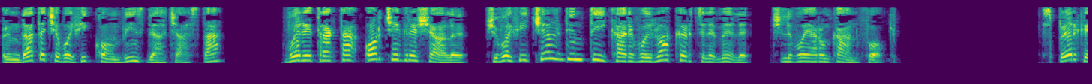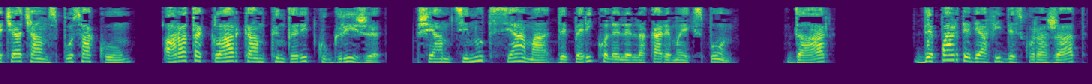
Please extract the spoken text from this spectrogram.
Îndată ce voi fi convins de aceasta, voi retracta orice greșeală și voi fi cel din tâi care voi lua cărțile mele și le voi arunca în foc. Sper că ceea ce am spus acum arată clar că am cântărit cu grijă și am ținut seama de pericolele la care mă expun. Dar, departe de a fi descurajat,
